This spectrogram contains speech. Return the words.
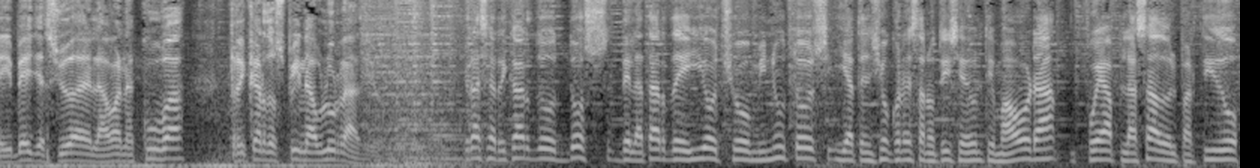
y bella ciudad de La Habana, Cuba. Ricardo Espina, Blue Radio. Gracias Ricardo, dos de la tarde y ocho minutos y atención con esta noticia de última hora. Fue aplazado el partido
